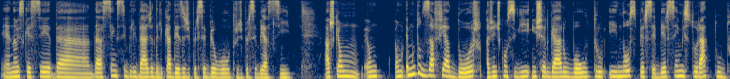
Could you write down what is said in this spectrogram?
é, não esquecer da, da sensibilidade, a delicadeza de perceber o outro, de perceber a si. Acho que é um, é um é é muito desafiador a gente conseguir enxergar o outro e nos perceber sem misturar tudo.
